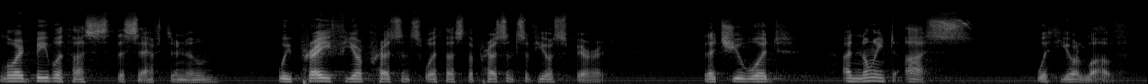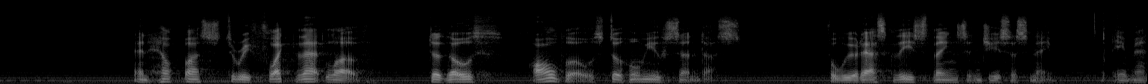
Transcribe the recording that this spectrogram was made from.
Lord, be with us this afternoon. We pray for your presence with us, the presence of your Spirit, that you would anoint us with your love and help us to reflect that love to those, all those to whom you send us. For we would ask these things in Jesus' name. Amen.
